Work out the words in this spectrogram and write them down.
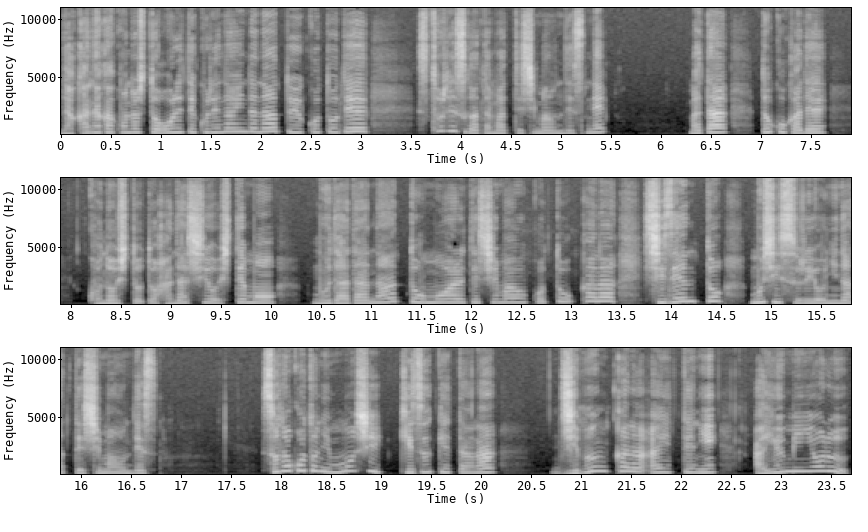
なかなかこの人は折れてくれないんだなということでストレスが溜まってしまうんですね。またどこかでこの人と話をしても無駄だなと思われてしまうことから自然と無視するようになってしまうんです。そのことにもし気づけたら自分から相手に歩み寄る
